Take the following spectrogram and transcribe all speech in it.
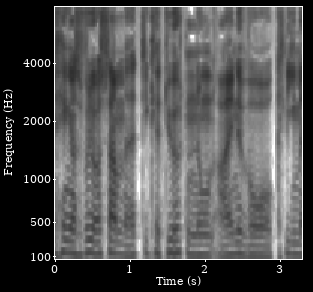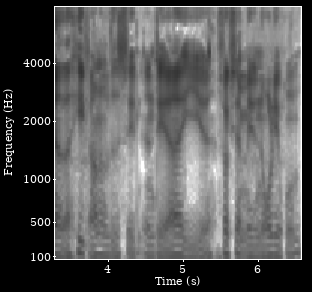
hænger selvfølgelig også sammen med, at de kan dyrke den nogle egne, hvor klimaet er helt anderledes, end det er i øh, for eksempel i det nordlige Rune.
